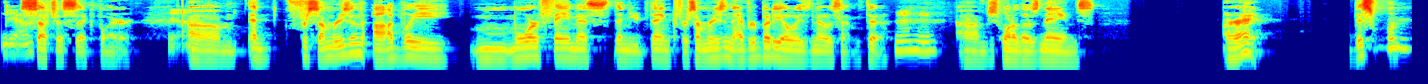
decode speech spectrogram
Yeah. such a sick player. Yeah. Um, and for some reason, oddly more famous than you'd think. For some reason, everybody always knows him too. hmm Um, just one of those names. All right. This one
